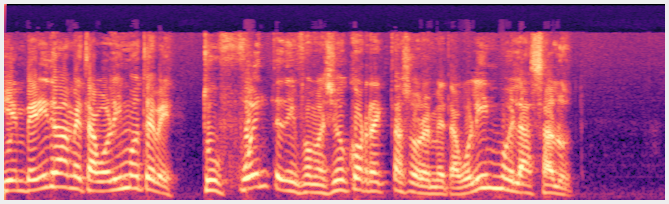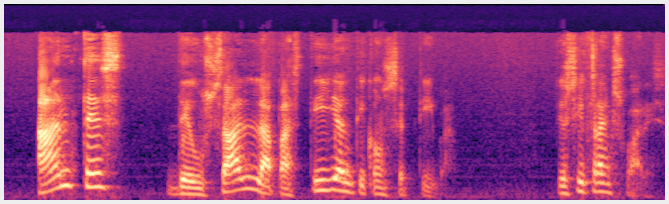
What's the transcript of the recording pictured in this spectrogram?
Bienvenidos a Metabolismo TV, tu fuente de información correcta sobre el metabolismo y la salud. Antes de usar la pastilla anticonceptiva. Yo soy Frank Suárez,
